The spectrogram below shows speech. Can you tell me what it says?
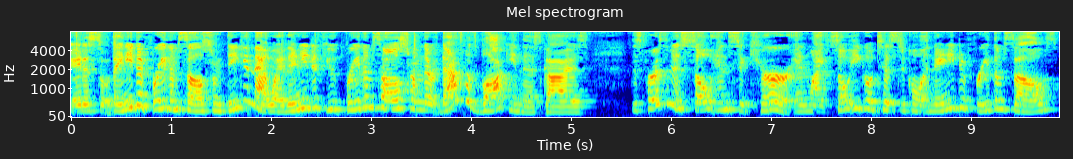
Eight of They need to free themselves from thinking that way. They need to free themselves from their. That's what's blocking this, guys. This person is so insecure and like so egotistical, and they need to free themselves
